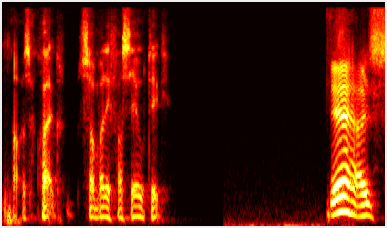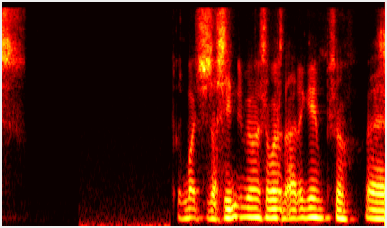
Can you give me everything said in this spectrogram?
That was a quick summary for Celtic. Yeah, it's as much as I've seen to be honest. I wasn't at the game, so um, I've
